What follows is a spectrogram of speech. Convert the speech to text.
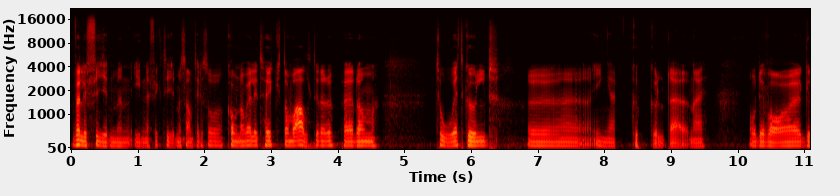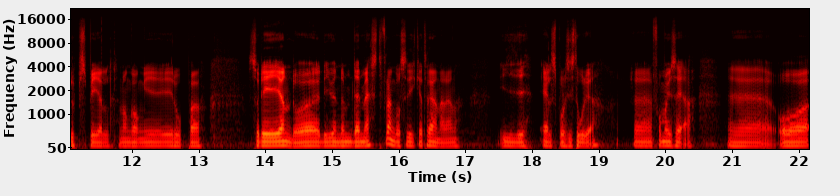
väldigt fin men ineffektiv, men samtidigt så kom de väldigt högt, de var alltid där uppe, de tog ett guld, uh, inga cupguld där, nej. Och det var gruppspel någon gång i Europa. Så det är ändå, det är ju den, den mest framgångsrika tränaren i Elfsborgs historia, uh, får man ju säga. Uh, och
